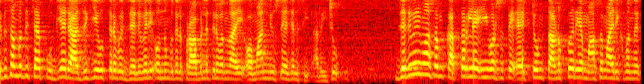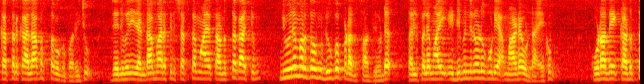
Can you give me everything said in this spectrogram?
ഇത് സംബന്ധിച്ച പുതിയ രാജകീയ ഉത്തരവ് ജനുവരി ഒന്ന് മുതൽ പ്രാബല്യത്തിൽ വന്നതായി ഒമാൻ ന്യൂസ് ഏജൻസി അറിയിച്ചു. ജനുവരി മാസം ഖത്തറിലെ ഈ വർഷത്തെ ഏറ്റവും തണുപ്പേറിയ മാസമായിരിക്കുമെന്ന് ഖത്തർ കാലാവസ്ഥാ വകുപ്പ് അറിയിച്ചു. ജനുവരി രണ്ടാം വാരത്തിൽ ശക്തമായ തണുത്ത കാറ്റും ന്യൂനമർദ്ദവും രൂപപ്പെടാൻ സാധ്യതയുണ്ട്. തൽഫലമായി ഇടിമിന്നലോട് കൂടിയ മഴ ഉണ്ടായേക്കും. കൂടാതെ കടുത്ത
